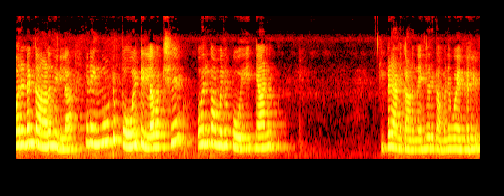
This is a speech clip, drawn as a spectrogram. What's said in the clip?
ഒരെണ്ണം കാണുന്നില്ല. ഞാൻ എങ്ങോട്ടും പോയിട്ടില്ല. പക്ഷേ ഒരു കമ്മൽ പോയി. ഞാൻ ഇപ്പോഴാണ് കാണുന്നത്. എന്റെ ഒരു കമ്മൽ പോയ കാര്യം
